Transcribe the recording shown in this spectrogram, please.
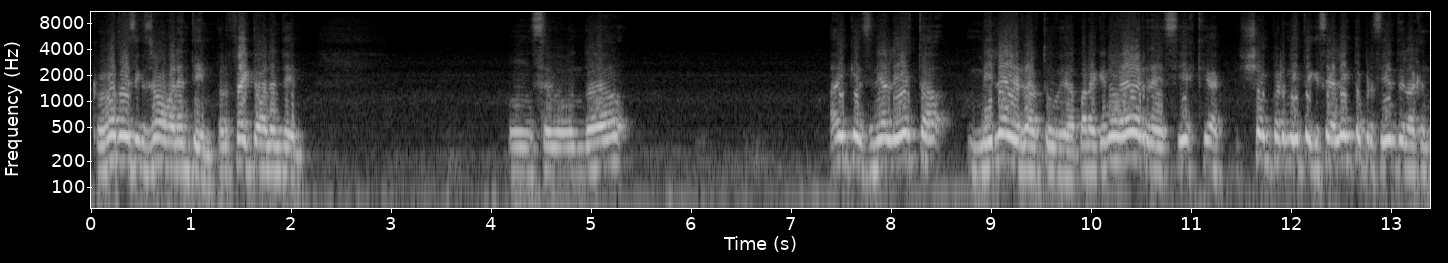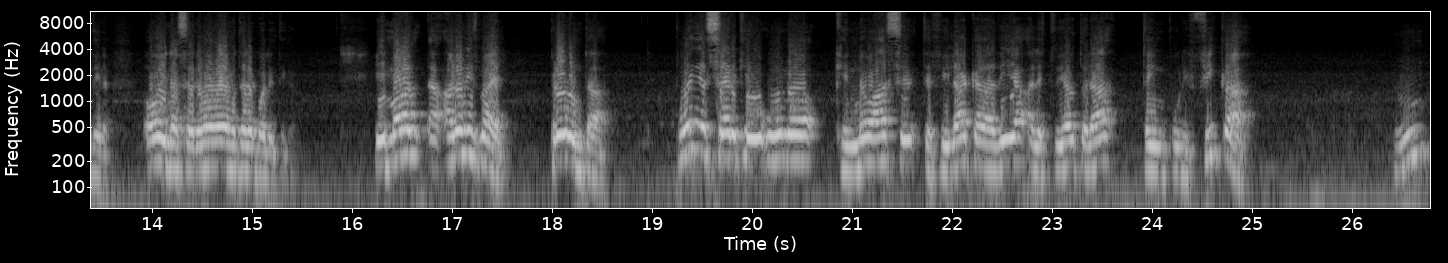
Cocoto dice que se llama Valentín. Perfecto, Valentín. Un Hay que enseñarle esto mi ley Raptubia, para que no erre si es que Shem permite que sea electo presidente de la Argentina. Hoy no sé, no me voy a meter en política. Y Aaron Ismael pregunta, ¿puede ser que uno que no hace tefilá cada día al estudiar Torah te impurifica? ¿Mm?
